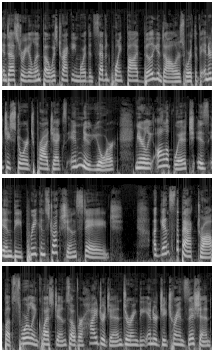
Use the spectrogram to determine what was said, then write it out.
Industrial Info is tracking more than $7.5 billion worth of energy storage projects in New York, nearly all of which is in the pre construction stage. Against the backdrop of swirling questions over hydrogen during the energy transition,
